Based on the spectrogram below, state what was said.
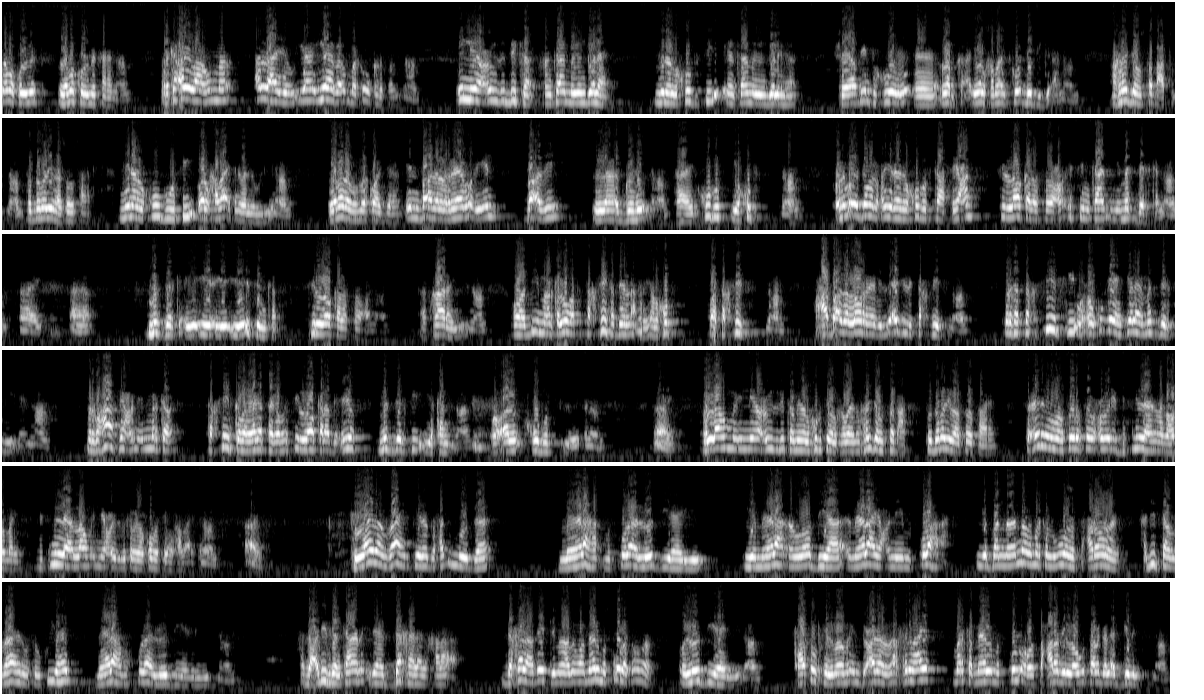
lama kulmi lama kulmi kara nacam. Marka allahuma allahayow ya yaaba marka u qarsoon nacam. Inii acuudu bika waxaan kaa magan gelaa min alkhubsi ayaan kaa magan gelayaa shayaadiinta kuwa labka ah iyo alkhaba'is kuwa dhadiga ah nacam. Akhrajahu sabcatu nacam. Toddobadii baa soo saartay min alkhubusi walkhaba'isna waa la weriyey nacam. Labadaba marka waa jiraan. In ba'da la reebo iyo in ba'dii la godo khubus iyo khubs culamada gobol waxay yidhahdeen khubuskaa fiican si loo kala sooco isimkan iyo masderka hay masderka iyo isimka si loo kala sooco nacam asqaara nacam oo haddii marka luqata takfiif haddii la akriyo alkhubs waa takfiif nacam waxaa ba'da loo reebay liajli takfiif nacam marka takfiifkii wuxuu ku dheeh gelaya masderkii nacam marka waxaa fiican in marka takfiifkaba laga tagaba si loo kala bixiyo masderkii iyo kan nacam oo alkhubus allahuma inii acuudu bika min alkhubsi walkhaba'is akhrajahu sabca toddobadii baa soo saareen saciid ibn mansuur isaga wuxuu yiri bismillah in laga hormariyo. Bismillah allahuma ini acuudu bika min alkhubusi walkhaba'is nacam riwaayadan daahirkeeda waxaad u moodaa meelaha musqulaha loo diyaariyey iyo meelaha aan loo diyaa meelaha yani musqulaha ah iyo banaanada marka lagu wada saxaroonayo xadiidkan daahir wuxuu ku yahay meelaha musqulaha loo diyaariyey. Hadda xadiidkan kaana idaa dakala alkhalaa dakala hadday timaado waa meel musqula sooma oo loo diyaariyey nacam kaasuu tilmaamay in ducadan la akrinaayo marka meel musqul oo saxaradii loogu talagal aad gelaysa nacam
